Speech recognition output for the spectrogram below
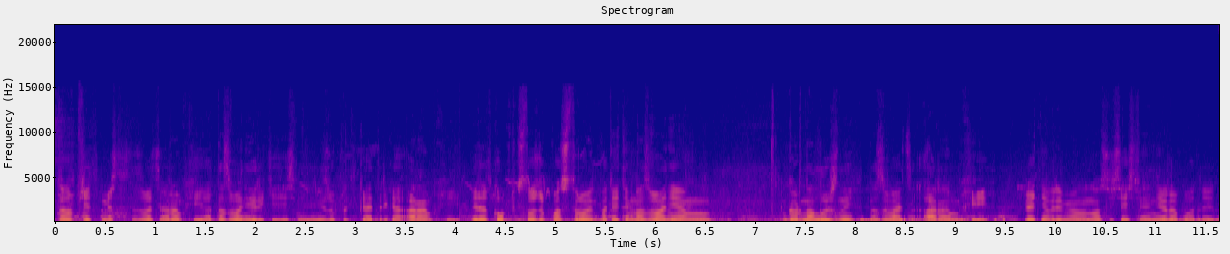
Это вообще это место называется Арамхи, от названия реки. Здесь внизу протекает река Арамхи. Этот комплекс тоже построен под этим названием. Горнолыжный, называется Арамхи. В летнее время он у нас, естественно, не работает.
